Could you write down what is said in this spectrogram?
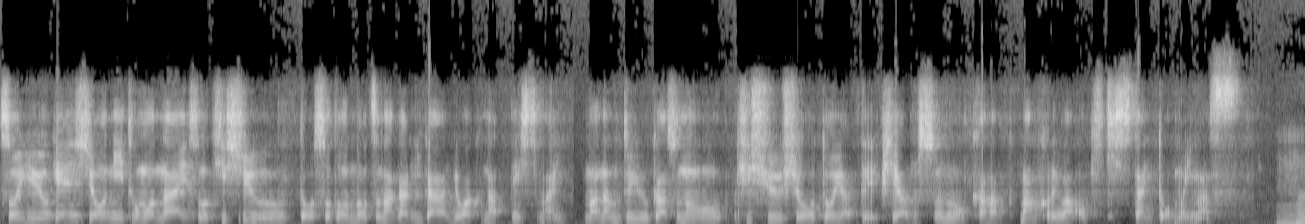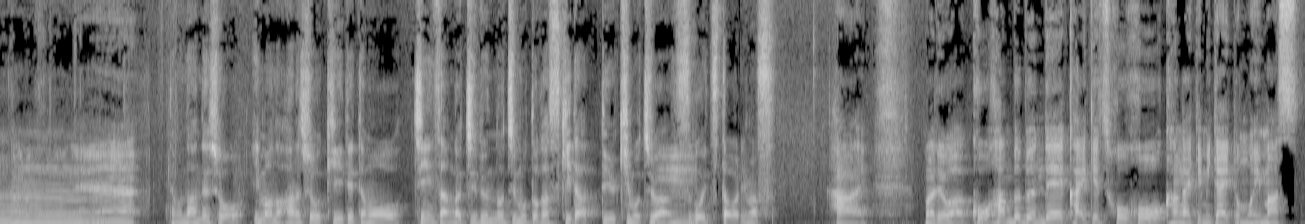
そういう現象に伴い、その奇襲と外のつながりが弱くなってしまい、まあなんというか、その奇襲賞をどうやって PR するのか、まあこれはお聞きしたいと思います。うん、なるほどね。でもなんでしょう今の話を聞いてても陳さんが自分の地元が好きだっていう気持ちはすごい伝わります、はい。まあ、では、後半部分で解決方法を考えてみたいと思います。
